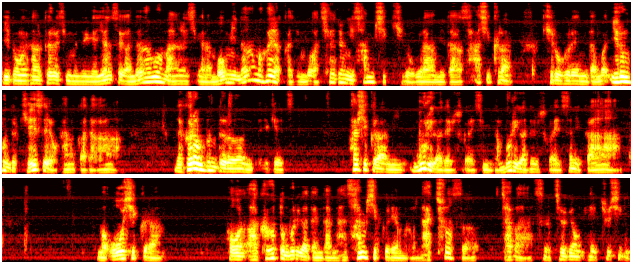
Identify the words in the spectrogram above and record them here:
이 동영상을 들으신 분에게 연세가 너무 많으시거나 몸이 너무 허약하지 뭐 체중이 30kg이다 40kg이다 뭐 이런 분들 계세요 간혹 가다가. 그런 분들은 이렇게 80g이 무리가 될 수가 있습니다. 무리가 될 수가 있으니까 뭐 50g 혹은 아 그것도 무리가 된다면 한 30g으로 낮춰서 잡아서 적용해 주시기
